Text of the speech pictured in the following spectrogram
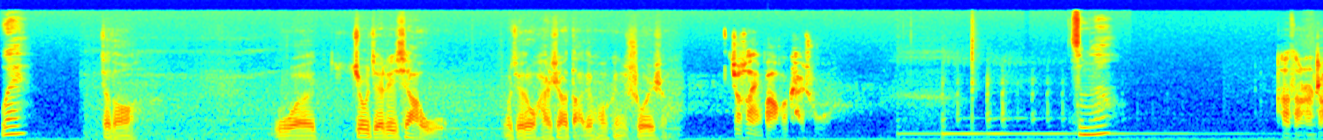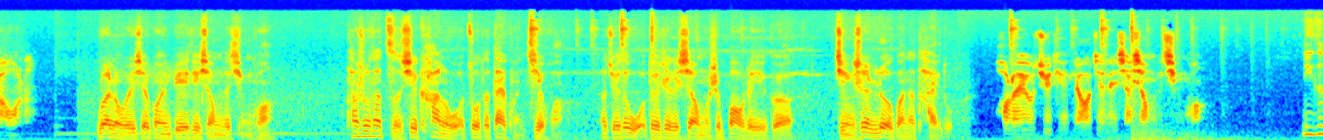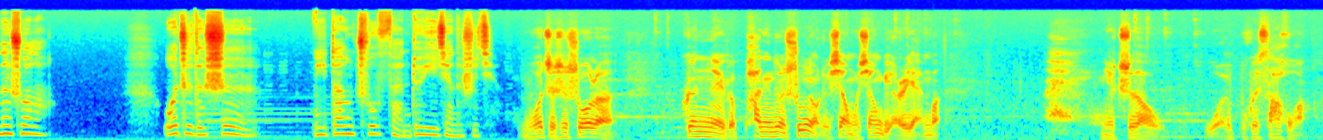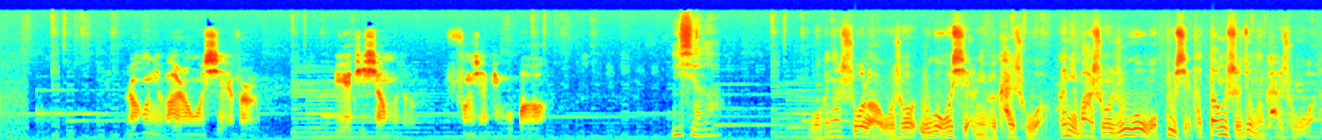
喂，贾总，我纠结了一下午，我觉得我还是要打电话跟你说一声，就算你爸会开除我。怎么了？他早上找我了，问了我一些关于 BAT 项目的情况。他说他仔细看了我做的贷款计划，他觉得我对这个项目是抱着一个谨慎乐观的态度。后来又具体了解了一下项目的情况。你跟他说了？我指的是。你当初反对意见的事情，我只是说了，跟那个帕丁顿枢纽这个项目相比而言吧，哎，你也知道，我又不会撒谎。然后你爸让我写一份 BAT 项目的风险评估报告，你写了？我跟他说了，我说如果我写了你会开除我。跟你爸说，如果我不写，他当时就能开除我。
